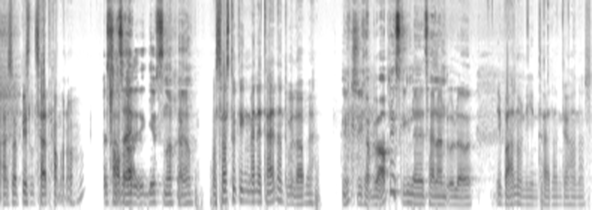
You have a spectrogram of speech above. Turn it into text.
Also ein bisschen Zeit haben wir noch. Ein bisschen Zeit gibt es noch, ja. Was hast du gegen meine Thailand-Urlaube? Nix, ich habe überhaupt nichts gegen deine Thailand-Urlaube. Ich war noch nie in Thailand, Johannes.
